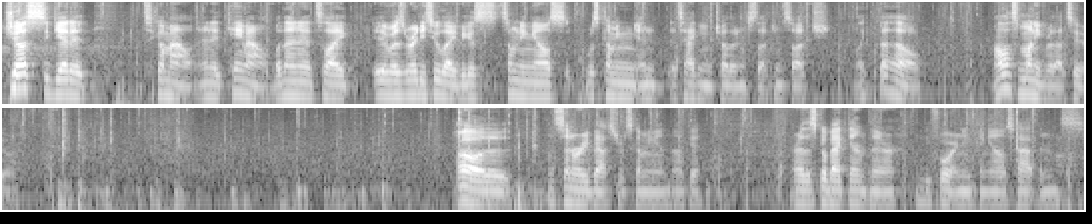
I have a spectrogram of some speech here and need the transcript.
just to get it to come out, and it came out. But then it's like, it was already too late because something else was coming and attacking each other and such and such. Like, the hell? I lost money for that, too. Oh, the incendiary bastard's coming in. Okay. Alright, let's go back down there before anything else happens.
